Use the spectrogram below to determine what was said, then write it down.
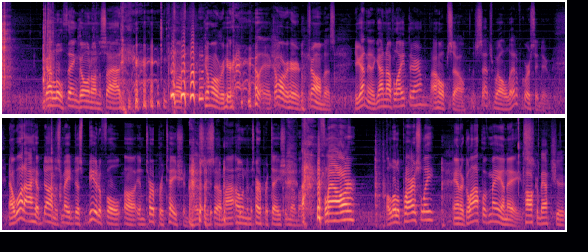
We got a little thing going on the side here. come, on, come over here. come over here and show them this. You got, any- got enough light there? I hope so. The set's well lit. Of course they do. Now, what I have done is made this beautiful uh, interpretation. This is uh, my own interpretation of a flower, a little parsley, and a glop of mayonnaise. Talk about your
